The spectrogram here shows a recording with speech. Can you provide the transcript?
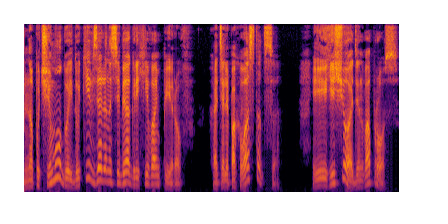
Но почему гайдуки взяли на себя грехи вампиров? Хотели похвастаться? И еще один вопрос.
